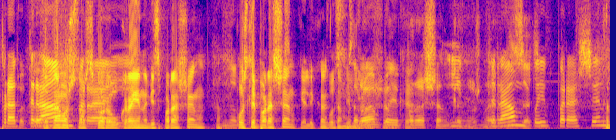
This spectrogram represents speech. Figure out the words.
Про Потому что Трампа скоро и- Украина без Порошенко. Ну, После Порошенко или как После там? Трампа и Порошенко. Порошенко И нужно Трампа, и. Порошенко,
